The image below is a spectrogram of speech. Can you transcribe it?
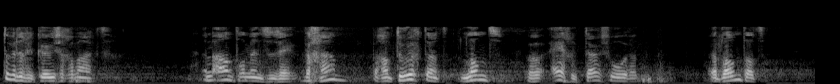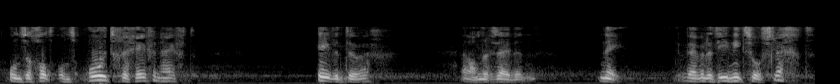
Toen werd er een keuze gemaakt. Een aantal mensen zei, we gaan. We gaan terug naar het land waar we eigenlijk thuis horen. Het land dat onze God ons ooit gegeven heeft. Even terug. En anderen zeiden, nee, we hebben het hier niet zo slecht.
